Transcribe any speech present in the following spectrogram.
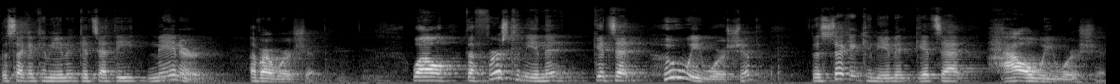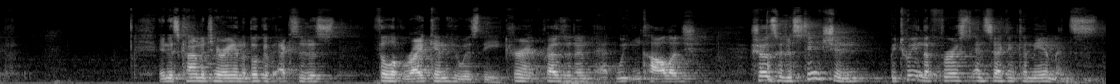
The second commandment gets at the manner of our worship. While the first commandment gets at who we worship, the second commandment gets at how we worship. In his commentary on the book of Exodus, Philip Ryken, who is the current president at Wheaton College, shows a distinction between the first and second commandments.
